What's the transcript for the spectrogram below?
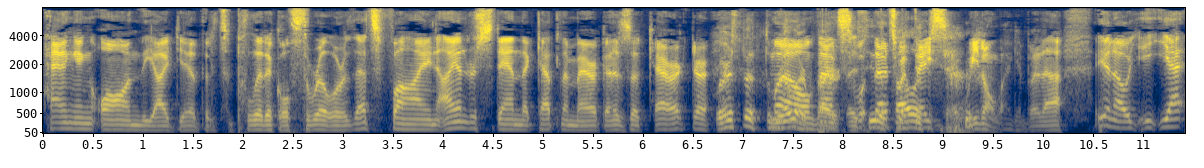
hanging on the idea that it's a political thriller. That's fine. I understand that Captain America is a character. Where's the thriller Well, that's what, see the what they say. We don't like it, but uh, you know, yeah.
